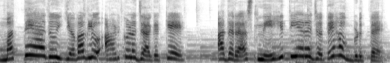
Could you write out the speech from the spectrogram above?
ಮತ್ತೆ ಅದು ಯಾವಾಗ್ಲೂ ಆಡ್ಕೊಳ್ಳೋ ಜಾಗಕ್ಕೆ ಅದರ ಸ್ನೇಹಿತೆಯರ ಜೊತೆ ಹೋಗ್ಬಿಡುತ್ತೆ.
